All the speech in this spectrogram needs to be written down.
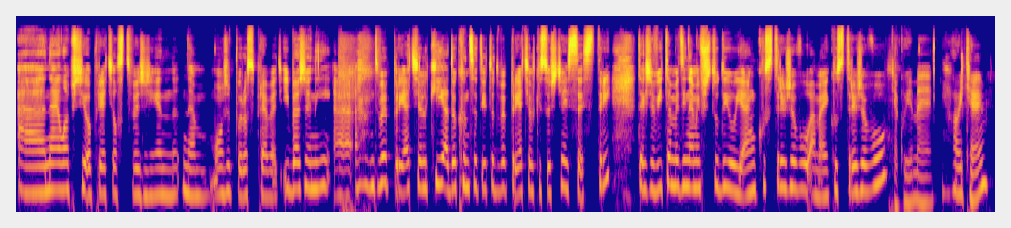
A najlepšie o priateľstve žien nám môže porozprávať iba ženy a dve priateľky a dokonca tieto dve priateľky sú ešte aj sestry. Takže vítam medzi nami v štúdiu Janku Strežovú a Majku Strežovú. Ďakujeme. Ahojte.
